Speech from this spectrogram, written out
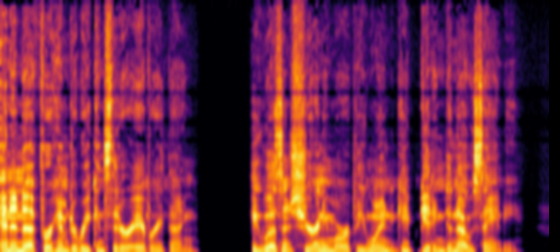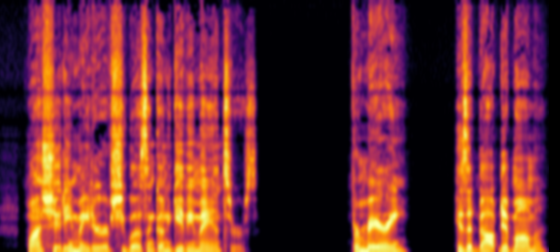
And enough for him to reconsider everything. He wasn't sure anymore if he wanted to keep getting to know Sandi. Why should he meet her if she wasn't going to give him answers? For Mary, his adoptive mama,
